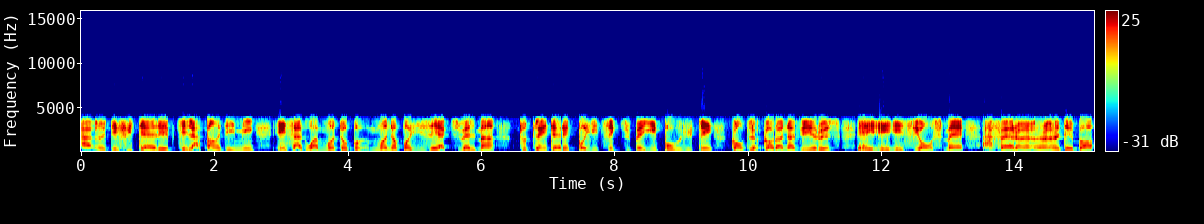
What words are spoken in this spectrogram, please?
à un défi terrible qui est la pandémie et ça doit monopoliser actuellement tout l'intérêt politique du pays pour lutter contre le coronavirus. Et, si on se met à faire un, débat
